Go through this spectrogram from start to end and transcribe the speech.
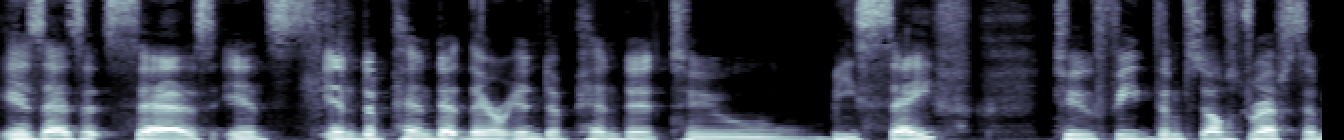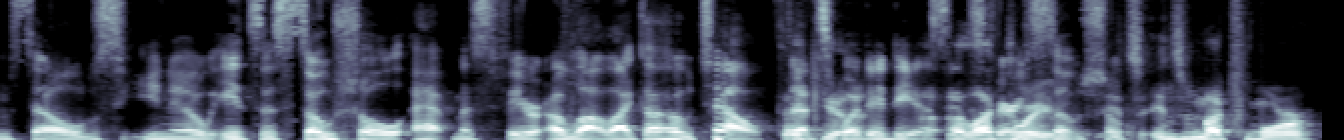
is as it says. It's independent. They're independent to be safe to feed themselves, dress themselves. You know, it's a social atmosphere, a lot like a hotel. Thank That's you. what it is. It's I like very the way social. it's it's mm-hmm. much more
